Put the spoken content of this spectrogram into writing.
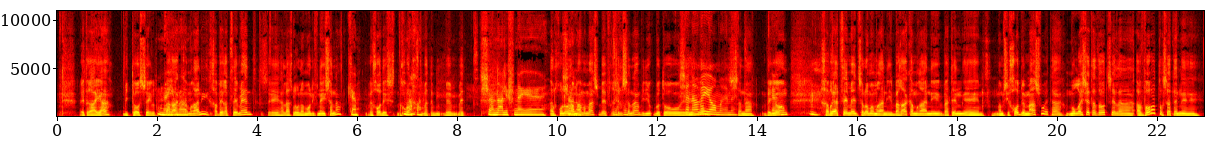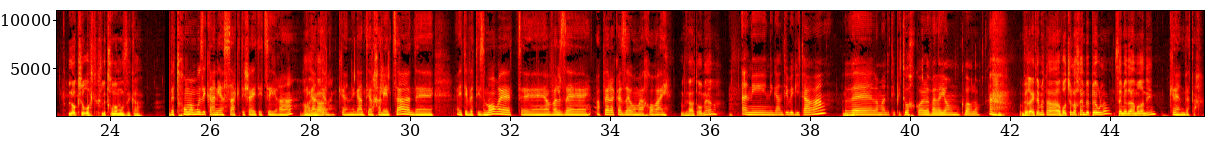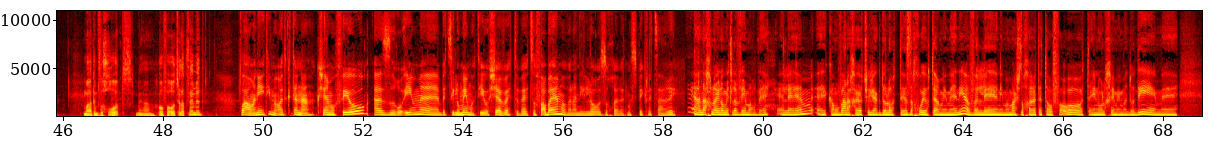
ואת רעיה, ביתו של ברק מאוד. אמרני, חבר הצמד, שהלך לעולמו לפני שנה כן, וחודש, נכון? נכון. זאת אומרת, הם באמת שנה לפני... אה, הלכו. לעולמם ממש בהפרש של נכון. שנה, בדיוק באותו אה, שנה יום. ויום, האמת. כן. שנה ויום. חברי הצמד, שלום אמרני, ברק אמרני, ואתן אה, ממשיכות במשהו את המורשת הזאת של האבות, או שאתן אה, לא קשורות לתחום המוזיקה? בתחום המוזיקה אני עסקתי כשהייתי צעירה. רעיה? ניגנתי על- כן, ניגנתי על חליל צד, אה, הייתי בתזמורת, אה, אבל זה, הפרק הזה הוא מאחוריי. ואת עומר? אני ניגנתי בגיטרה ולמדתי פיתוח קול, אבל היום כבר לא. וראיתם את האבות שלכם בפעולה? צמד האמרנים? כן, בטח. מה אתם זוכרות מההופעות של הצמד? וואו, אני הייתי מאוד קטנה. כשהם הופיעו, אז רואים uh, בצילומים אותי יושבת וצופה בהם, אבל אני לא זוכרת מספיק לצערי. אנחנו היינו מתלווים הרבה אליהם. אה, כמובן, האחיות שלי הגדולות אה, זכו יותר ממני, אבל אני ממש זוכרת את ההופעות, היינו הולכים עם הדודים,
